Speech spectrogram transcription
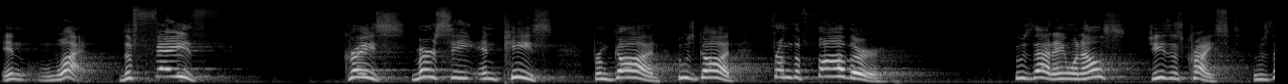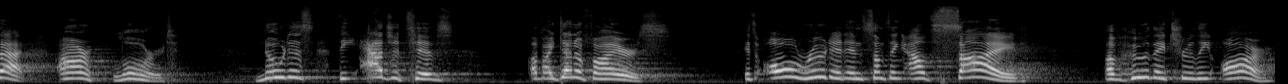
In what? The faith. Grace, mercy, and peace from God. Who's God? From the Father. Who's that? Anyone else? Jesus Christ. Who's that? Our Lord. Notice the adjectives of identifiers. It's all rooted in something outside of who they truly are.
